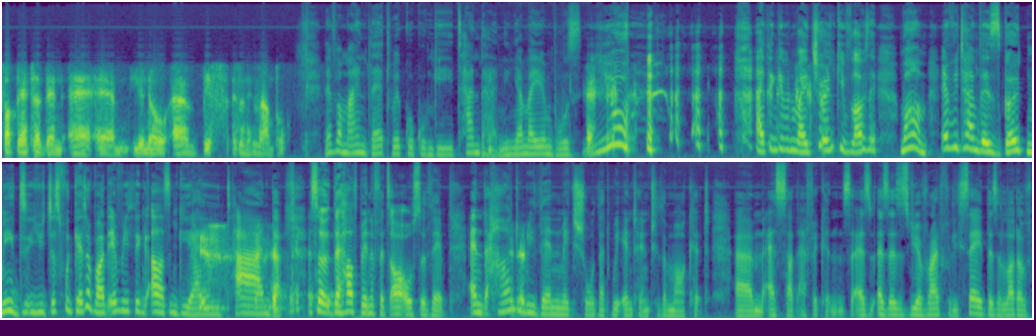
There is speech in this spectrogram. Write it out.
far better than, uh, um, you know, um, beef as an example. Never mind that, wekuku ngiyithanda nyama yembuzi. You I think even my children keep laughing. Saying, Mom, every time there's goat meat, you just forget about everything else. so the health benefits are also there. And how do we then make sure that we enter into the market um, as South Africans? As, as, as you have rightfully said, there's a lot of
